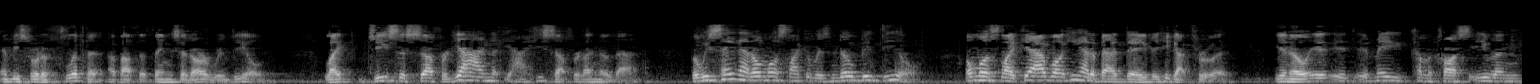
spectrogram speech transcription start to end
and be sort of flippant about the things that are revealed. Like Jesus suffered. Yeah, know, yeah, he suffered. I know that. But we say that almost like it was no big deal. Almost like, yeah, well, he had a bad day, but he got through it. You know, it, it, it may come across even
